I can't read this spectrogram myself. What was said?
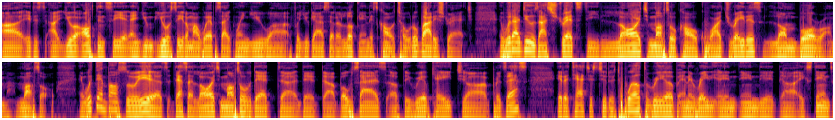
Uh, it is uh, you'll often see it, and you you'll see it on my website when you uh, for you guys that are looking. It's called Total Body Stretch, and what I do is I stretch the large muscle called quadratus lumborum muscle. And what that muscle is, that's a large muscle that uh, that uh, both sides of the rib cage uh, possess it attaches to the 12th rib and it, radi- and, and it uh, extends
